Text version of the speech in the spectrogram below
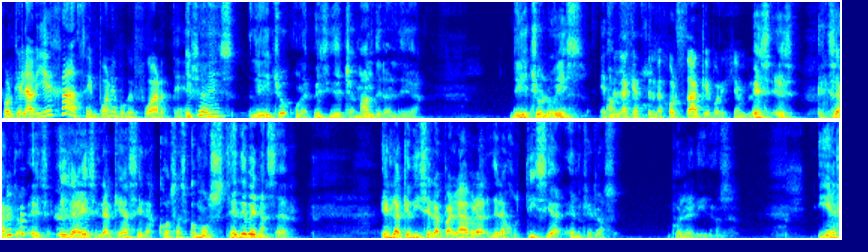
porque la vieja se impone porque es fuerte. ella es de hecho una especie de chamán de la aldea. De hecho lo es. Es Ah, la que hace el mejor saque, por ejemplo. Es, es, exacto, es, ella es la que hace las cosas como se deben hacer. Es la que dice la palabra de la justicia entre los pueblerinos. Y es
